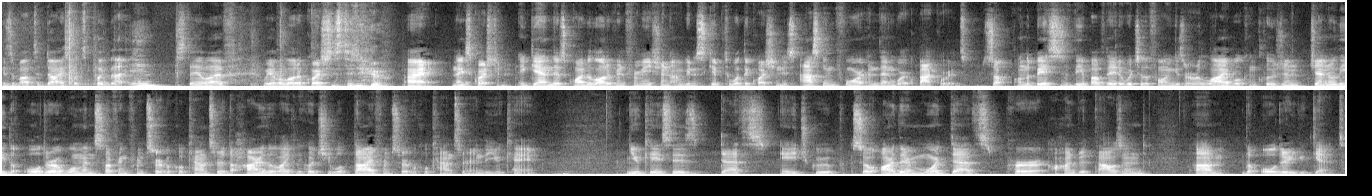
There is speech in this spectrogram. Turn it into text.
is about to die, so let's plug that in. Stay alive. We have a lot of questions to do. All right, next question. Again, there's quite a lot of information. I'm gonna skip to what the question is asking for and then work backwards. So, on the basis of the above data, which of the following is a reliable conclusion? Generally, the older a woman suffering from cervical cancer, the higher the likelihood she will die from cervical cancer in the UK. New cases, deaths, age group. So are there more deaths per 100,000 um, the older you get?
